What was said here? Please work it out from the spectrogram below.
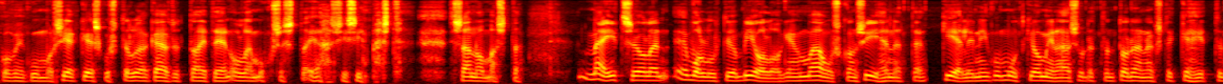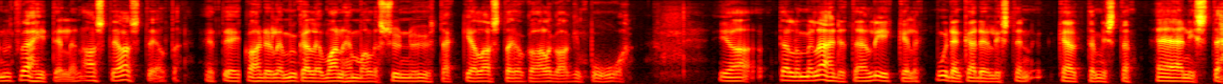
kovin kummoisia keskusteluja käyty taiteen olemuksesta ja sisimmästä sanomasta. Mä itse olen evoluutiobiologi mä uskon siihen, että kieli niin kuin muutkin ominaisuudet on todennäköisesti kehittynyt vähitellen aste asteelta. Että ei kahdelle mykälle vanhemmalle synny yhtäkkiä lasta, joka alkaakin puhua. Ja tällöin me lähdetään liikkeelle muiden kädellisten käyttämistä äänistä.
